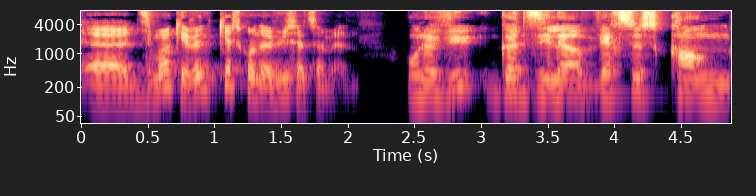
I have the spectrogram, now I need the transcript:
Dis-moi, Kevin, qu'est-ce qu'on a vu cette semaine? On a vu Godzilla versus Kong.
